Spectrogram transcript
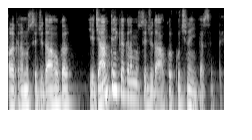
और अगर हम उससे जुदा होकर, ये जानते हैं कि अगर हम उससे जुदा होकर कुछ नहीं कर सकते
